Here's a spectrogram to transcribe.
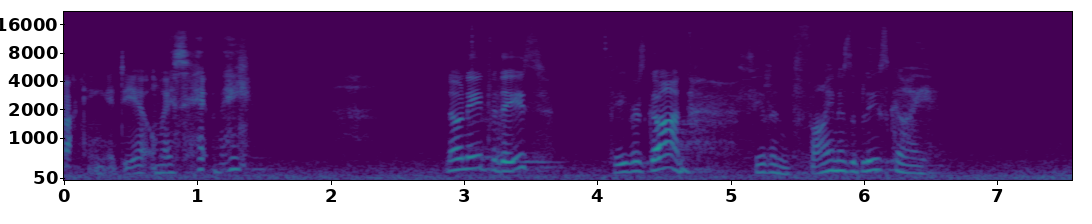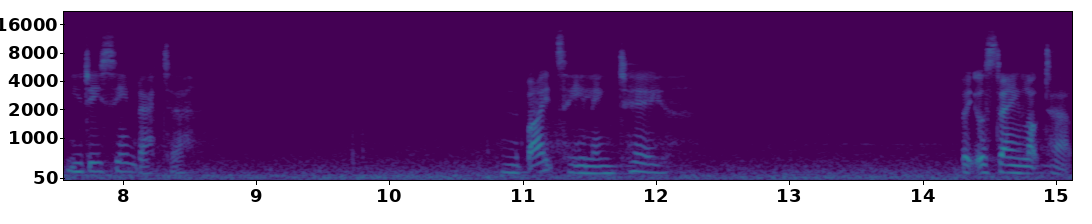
Fucking idiot almost hit me. No need for these. Fever's gone. Feeling fine as a blue sky. You do seem better. And the bite's healing too. But you're staying locked up.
